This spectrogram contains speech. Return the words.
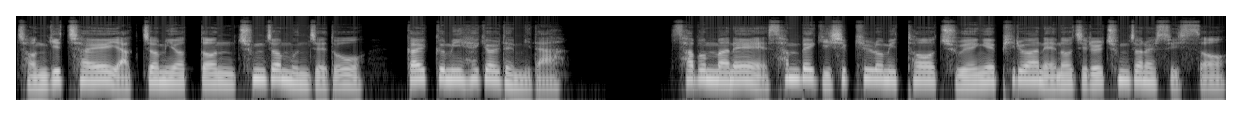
전기차의 약점이었던 충전 문제도 깔끔히 해결됩니다. 4분 만에 320km 주행에 필요한 에너지를 충전할 수 있어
